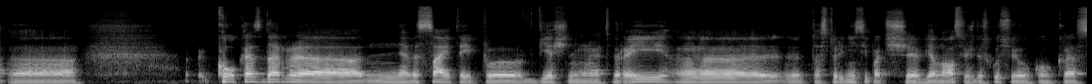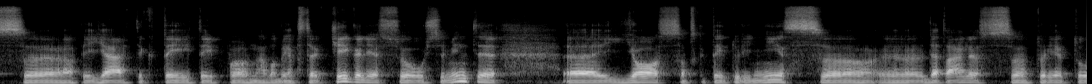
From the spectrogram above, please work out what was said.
uh, Kol kas dar e, ne visai taip e, viešinimui atvirai e, tas turinys, ypač vienos iš diskusijų, kol kas apie ją tik tai taip na, labai abstrakčiai galėsiu užsiminti. Jos apskritai turinys, detalės turėtų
